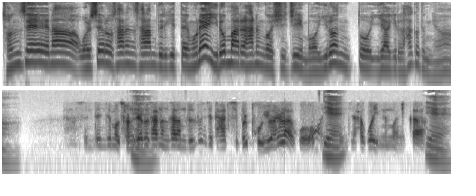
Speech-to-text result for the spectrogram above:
전세나 월세로 사는 사람들이기 때문에 이런 말을 하는 것이지 뭐 이런 또 이야기를 하거든요. 근데 이제 뭐 전세로 예. 사는 사람들도 이제 다 집을 보유하려고 예. 이제 하고 있는 거니까 예.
